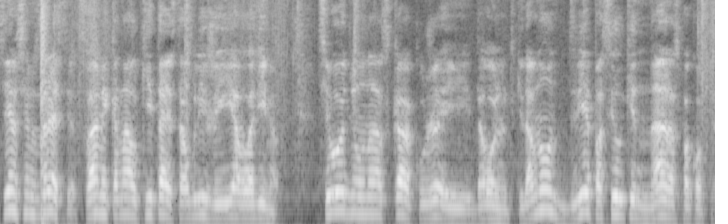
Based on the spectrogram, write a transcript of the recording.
Всем-всем здрасте! С вами канал Китай стал ближе и я Владимир. Сегодня у нас, как уже и довольно-таки давно, две посылки на распаковке.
